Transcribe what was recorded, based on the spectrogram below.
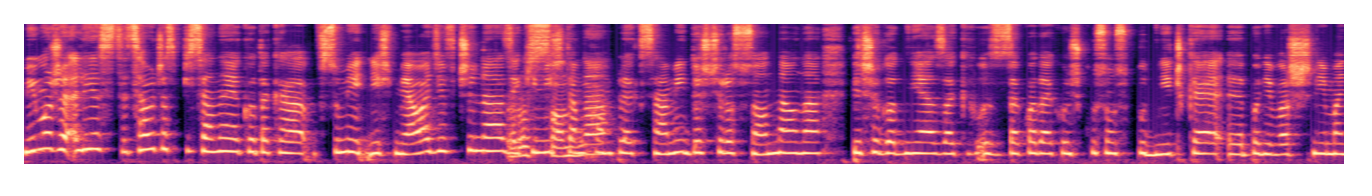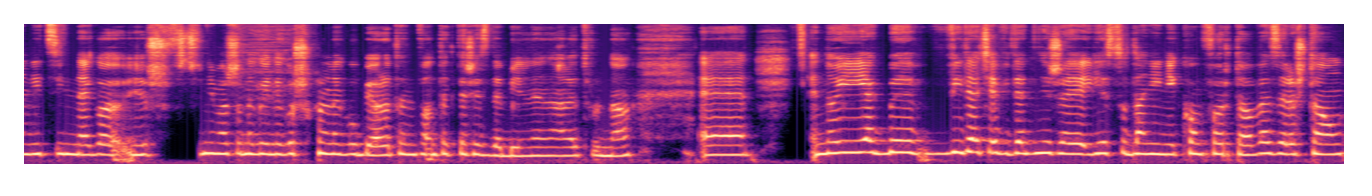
mimo że El jest cały czas pisana jako taka w sumie nieśmiała dziewczyna z jakimiś tam Rozsądna. kompleksami, dość rozsądna, ona pierwszego dnia zak- zakłada jakąś kusą spódniczkę, e, ponieważ nie ma nic innego, już nie ma żadnego innego szkolnego ubioru, ten wątek też jest debilny, no ale trudno. E, no i jakby widać ewidentnie, że jest to dla niej niekomfortowe, zresztą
